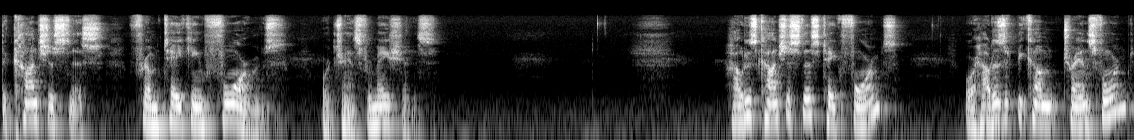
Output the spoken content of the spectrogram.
the consciousness from taking forms or transformations. How does consciousness take forms? Or how does it become transformed?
